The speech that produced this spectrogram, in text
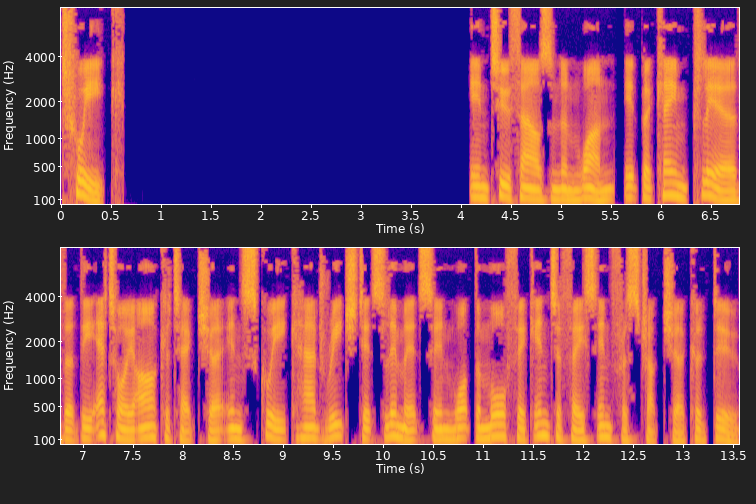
Tweak In 2001, it became clear that the Etoy architecture in Squeak had reached its limits in what the morphic interface infrastructure could do.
